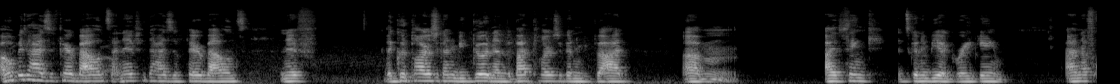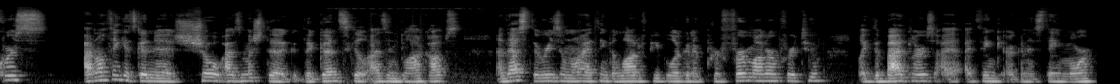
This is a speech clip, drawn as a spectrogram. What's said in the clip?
I hope it has a fair balance. And if it has a fair balance, and if the good players are going to be good and the bad players are going to be bad, um, I think it's going to be a great game. And of course, I don't think it's going to show as much the the gun skill as in Black Ops. And that's the reason why I think a lot of people are going to prefer Modern Warfare 2. Like the bad players, I, I think are going to stay more.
